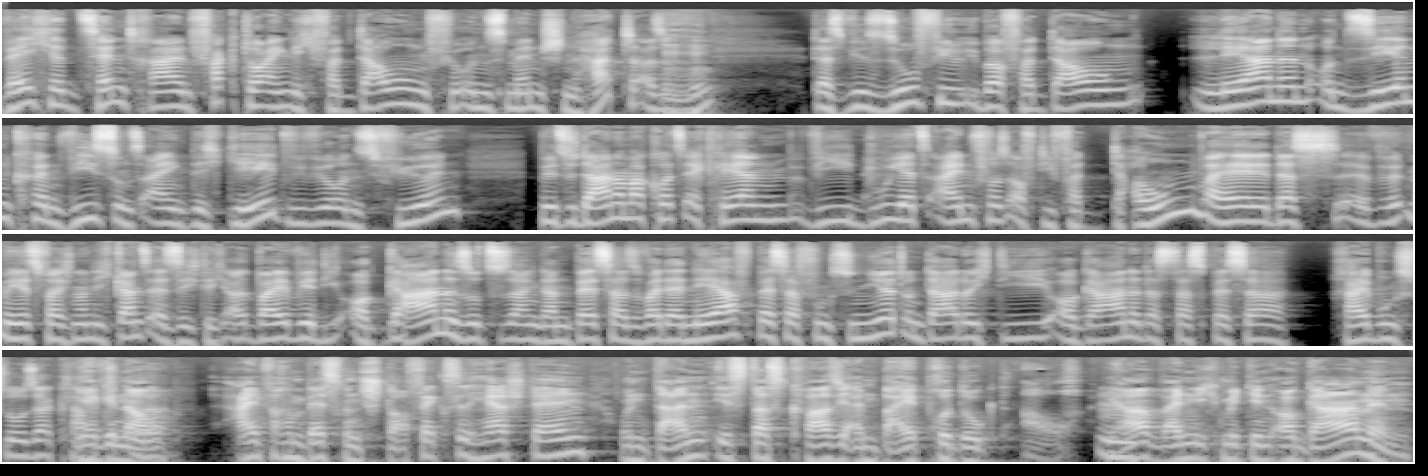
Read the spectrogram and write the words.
welchen zentralen Faktor eigentlich Verdauung für uns Menschen hat. Also, mhm. dass wir so viel über Verdauung lernen und sehen können, wie es uns eigentlich geht, wie wir uns fühlen. Willst du da nochmal kurz erklären, wie du jetzt Einfluss auf die Verdauung, weil das äh, wird mir jetzt vielleicht noch nicht ganz ersichtlich, weil wir die Organe sozusagen dann besser, also weil der Nerv besser funktioniert und dadurch die Organe, dass das besser reibungsloser klappt. Ja, genau. Oder? Einfach einen besseren Stoffwechsel herstellen und dann ist das quasi ein Beiprodukt auch. Mhm. Ja, weil ich mit den Organen,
